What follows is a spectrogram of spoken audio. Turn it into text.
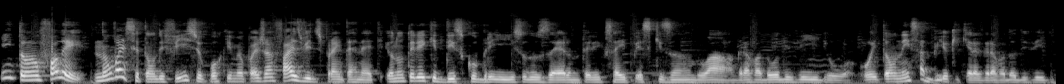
Então eu falei, não vai ser tão difícil porque meu pai já faz vídeos para a internet. Eu não teria que descobrir isso do zero, não teria que sair pesquisando, ah, gravador de vídeo, ou então nem sabia o que era gravador de vídeo.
